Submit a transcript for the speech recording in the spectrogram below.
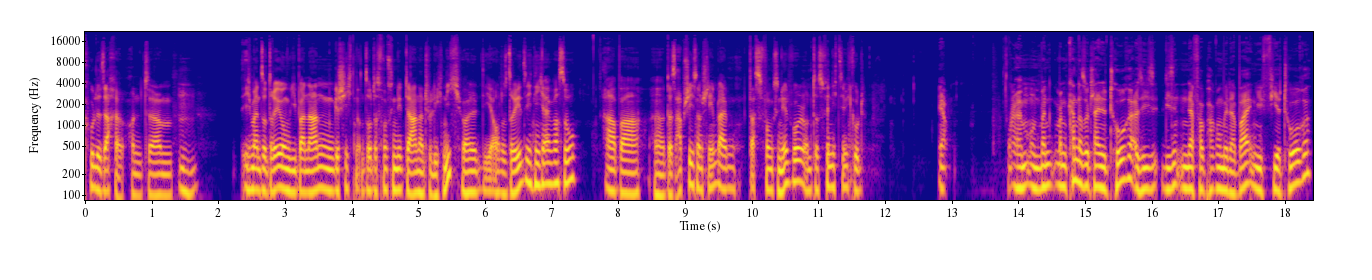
coole Sache. Und ähm, mhm. ich meine, so Drehungen wie Bananengeschichten und so, das funktioniert da natürlich nicht, weil die Autos drehen sich nicht einfach so. Aber äh, das Abschießen und Stehenbleiben, das funktioniert wohl und das finde ich ziemlich gut. Ja. Ähm, und man, man kann da so kleine Tore, also die, die sind in der Verpackung mit dabei, irgendwie vier Tore.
